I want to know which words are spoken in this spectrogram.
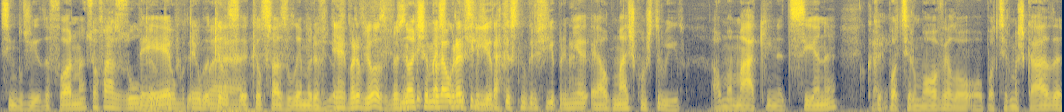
simbologia da forma. O sofá azul da tem, época, tem uma... aquele, aquele sofá azul é maravilhoso. É maravilhoso, mas não lhe chamei qual é cenografia, porque a cenografia para mim é, é, algo mais construído. Há uma máquina de cena okay. que pode ser um móvel, ou, ou, pode ser uma escada,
